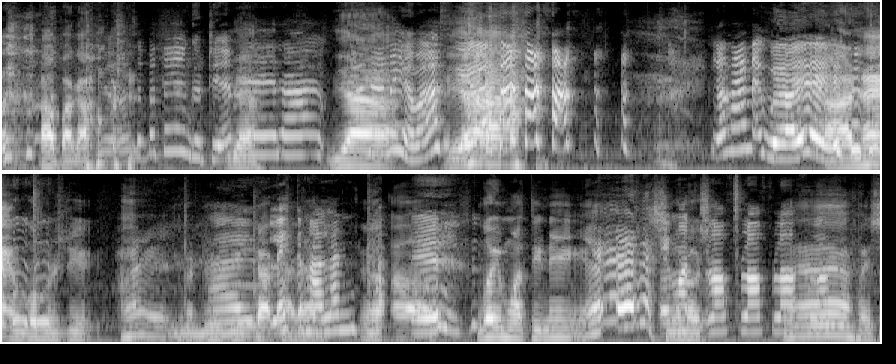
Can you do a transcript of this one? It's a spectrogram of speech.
Apa kamu? Ya, seperti yang gede Ya. merah Ya. Aneh ya mas. Ya. Kan aneh bae. Aneh engko mesti hai ngene Hai, iki, Kak, leh kenalan, Kak. Heeh. engko emotine eh wis ngono Emot love love love love. Ah, wis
